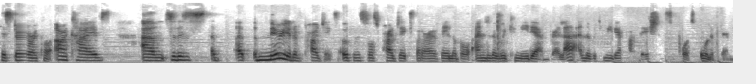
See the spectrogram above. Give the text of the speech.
historical archives. Um, so there's a, a, a myriad of projects, open source projects that are available under the Wikimedia umbrella, and the Wikimedia Foundation supports all of them.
